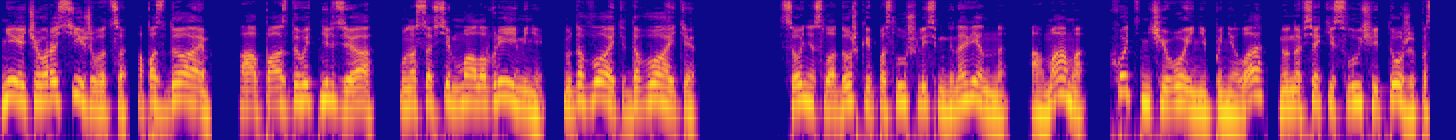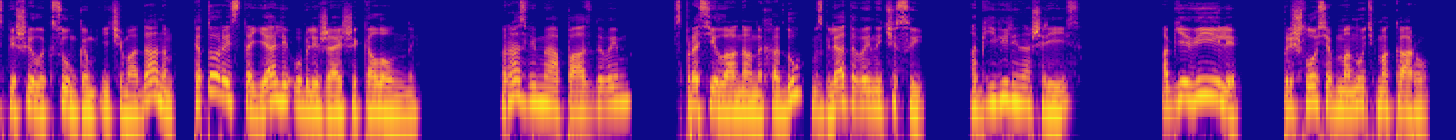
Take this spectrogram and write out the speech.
Нечего рассиживаться, опоздаем, а опаздывать нельзя, у нас совсем мало времени. Ну давайте, давайте. Соня с ладошкой послушались мгновенно, а мама, хоть ничего и не поняла, но на всякий случай тоже поспешила к сумкам и чемоданам, которые стояли у ближайшей колонны. «Разве мы опаздываем?» спросила она на ходу, взглядывая на часы. Объявили наш рейс? Объявили. Пришлось обмануть Макару.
